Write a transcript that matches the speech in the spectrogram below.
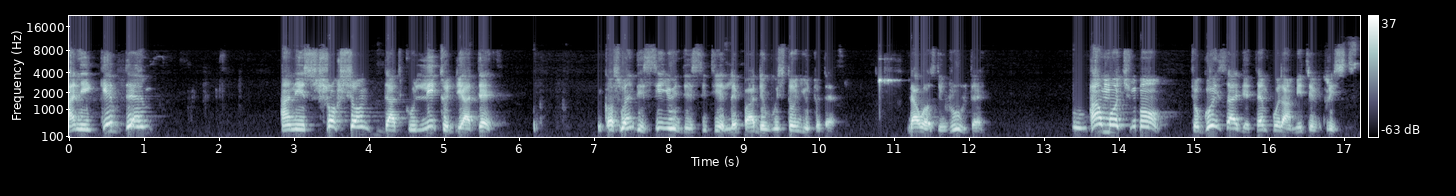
And he gave them an instruction that could lead to their death. Because when they see you in the city a leper, they will stone you to death. That was the rule there. How much more to go inside the temple and meet a priest?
